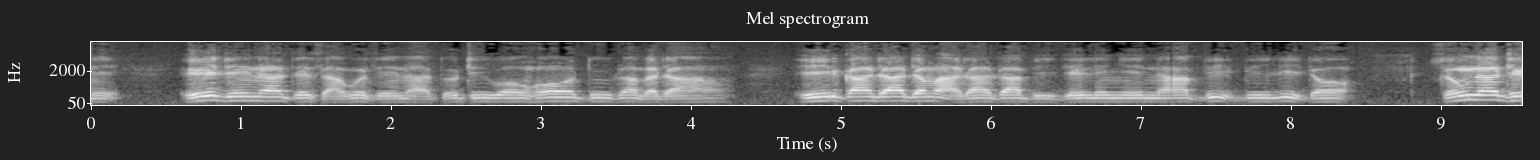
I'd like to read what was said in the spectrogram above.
နိ ဧတေနသစ္စာဝိသေနသုတိဝံဟောတုသဗ္ဗရာဧကာဒဓမ္မရာသပိဒေလင်ညေနာပိပိလိတောဇုံနာထေ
